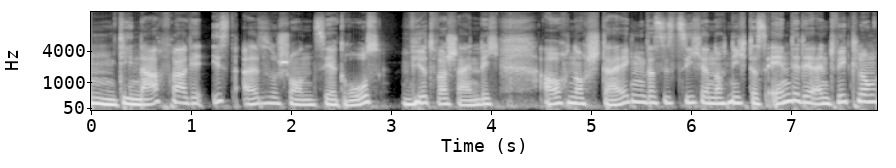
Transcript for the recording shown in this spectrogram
Mm, die Nachfrage ist also schon sehr groß, wird wahrscheinlich auch noch steigen. Das ist sicher noch nicht das Ende der Entwicklung.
